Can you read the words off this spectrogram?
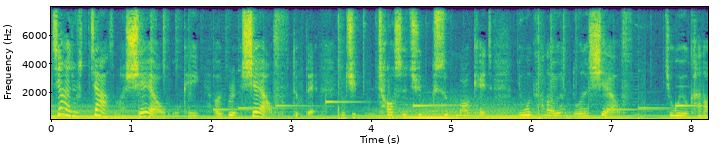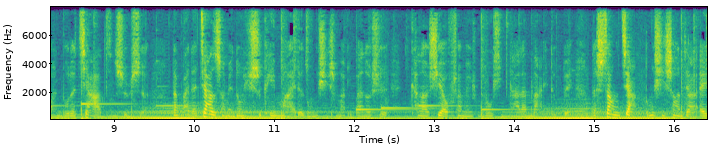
架就是架子嘛，shelf，OK，呃，不是 shelf，对不对？你去超市去 supermarket，你会看到有很多的 shelf，就会有看到很多的架子，是不是？那摆在架子上面东西是可以买的东西，是吗？一般都是看到 shelf 上面有什么东西你拿来买，对不对？那上架东西上架，哎，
